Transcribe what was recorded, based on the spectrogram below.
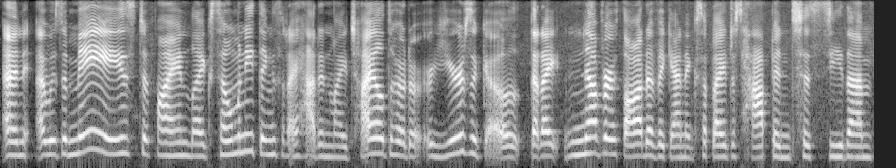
and I was amazed to find like so many things that I had in my childhood or, or, years ago that I never thought of again except I just happened to see them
